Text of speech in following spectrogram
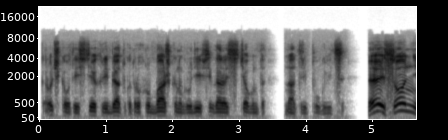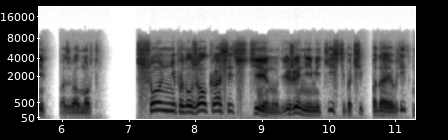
короче, кого-то из тех ребят, у которых рубашка на груди всегда расстегнута на три пуговицы. «Эй, Сонни!» — позвал Морт. Сонни продолжал красить стену, движениями кисти, почти попадая в ритм,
